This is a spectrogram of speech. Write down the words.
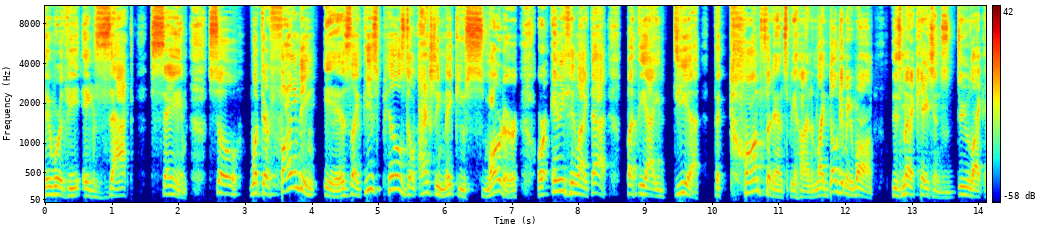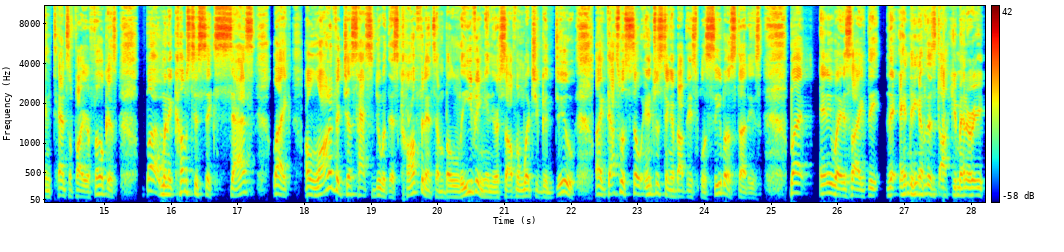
They were the exact same. So what they're finding is like these pills don't actually make you smarter or anything like that, but the idea, the confidence behind them, like don't get me wrong, these medications do like intensify your focus. But when it comes to success, like a lot of it just has to do with this confidence and believing in yourself and what you could do. Like that's what's so interesting about these placebo studies. But anyways, like the, the ending of this documentary,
